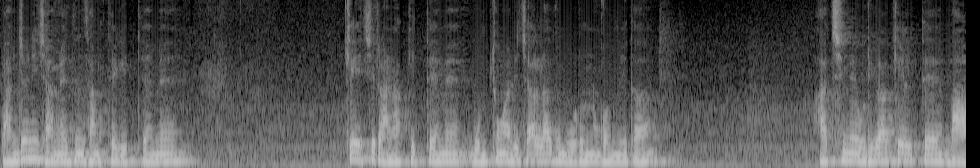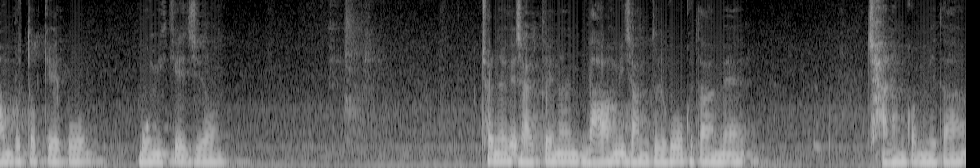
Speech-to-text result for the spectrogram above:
완전히 잠에 든 상태이기 때문에 깨질 않았기 때문에 몸뚱아리 잘라도 모르는 겁니다. 아침에 우리가 깰 때 마음부터 깨고 몸이 깨지요. 저녁에 잘 때는 마음이 잠들고 그 다음에 자는 겁니다.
